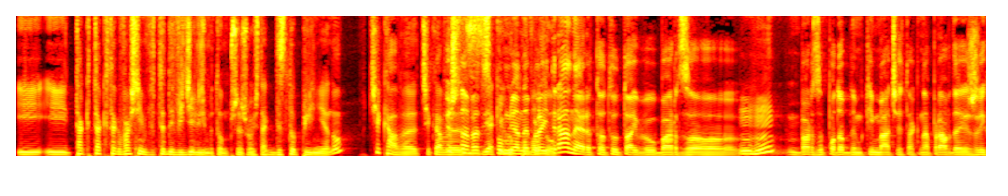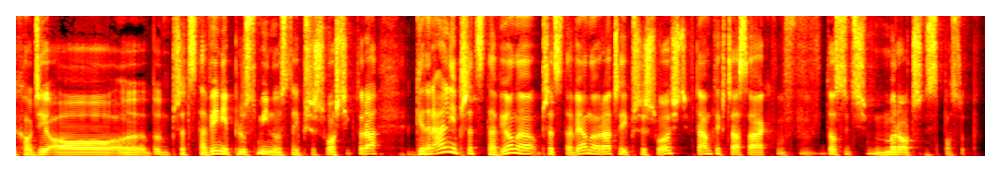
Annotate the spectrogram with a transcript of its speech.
i, i tak, tak, tak właśnie wtedy widzieliśmy tą przyszłość, tak dystopijnie. No ciekawe, ciekawe Wiesz, nawet wspomniany powodu. Blade Runner to tutaj był bardzo, mhm. bardzo podobnym klimacie tak naprawdę, jeżeli chodzi o przedstawienie plus minus tej przyszłości, która generalnie przedstawiono, przedstawiano raczej przyszłość w tamtych czasach w dosyć mroczny sposób.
